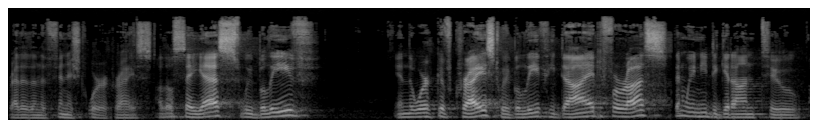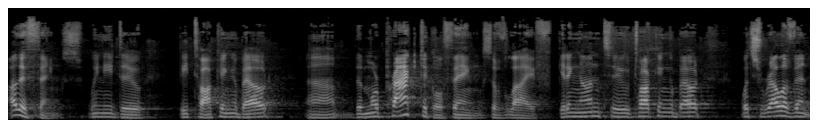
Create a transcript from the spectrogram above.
rather than the finished work, Christ. They'll say, Yes, we believe in the work of Christ, we believe He died for us. Then we need to get on to other things. We need to be talking about uh, the more practical things of life, getting on to talking about what's relevant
